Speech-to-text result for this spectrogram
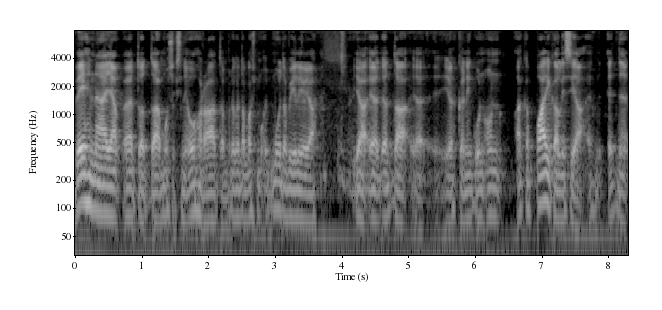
vehnää ja ää, tota, muistaakseni ohraata, mutta joka tapauksessa muita viljoja, ja, ja, tota, ja, jotka niin kuin on aika paikallisia, että et ne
